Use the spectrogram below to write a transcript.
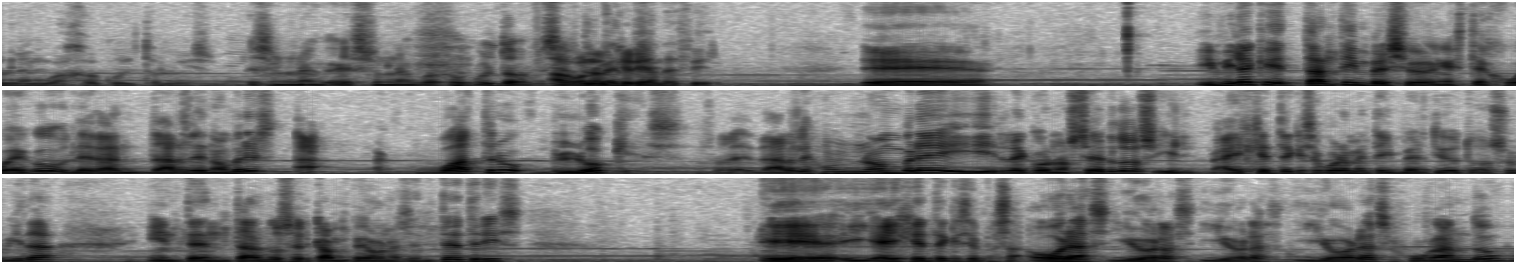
Es un lenguaje oculto, Luis. Es un, es un lenguaje oculto. Algo nos ciertamente. querían decir. Eh, y mira que tanta inversión en este juego, le dan darle nombres a, a cuatro bloques. O sea, darles un nombre y reconocerlos. Y hay gente que seguramente ha invertido toda su vida intentando ser campeones en Tetris. Eh, y hay gente que se pasa horas y horas y horas y horas jugando.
